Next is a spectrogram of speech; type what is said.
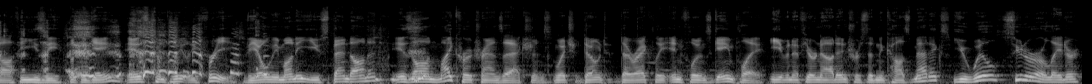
off easy, but the game is completely free. The only money you spend on it is on microtransactions, which don't directly influence gameplay. Even if you're not interested in cosmetics, you will, sooner or later,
